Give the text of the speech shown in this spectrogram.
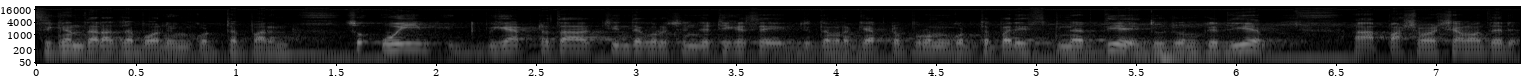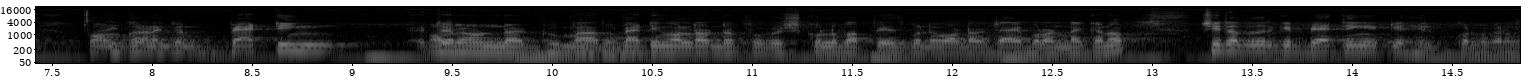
সিকান্দার রাজা বোলিং করতে পারেন। সো ওই গ্যাপটা তারা চিন্তা করেছেন যে ঠিক আছে যদি আমরা গ্যাপটা পূরণ করতে পারি স্পিনার দিয়ে দুজনকে দিয়ে পাশাপাশি আমাদের একজন ব্যাটিং ব্যাটিং অলরাউন্ডার প্রবেশ করল বা পেস বোলিং অলরাউন্ডার যাই বলেন না কেন সেটা তাদেরকে ব্যাটিং একটু হেল্প করবে। কারণ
